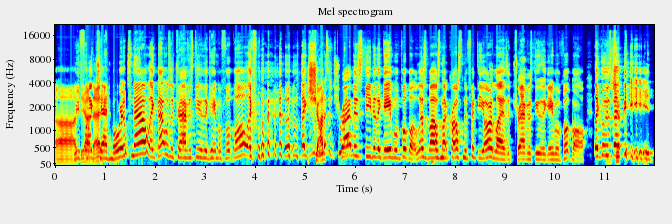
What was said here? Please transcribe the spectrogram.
uh, we yeah, that, Chad Morris now. Like that was a travesty to the game of football. Like, like Shot what's a travesty to the game of football? Les Miles not crossing the fifty yard line is a travesty to the game of football. Like, what does that mean?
